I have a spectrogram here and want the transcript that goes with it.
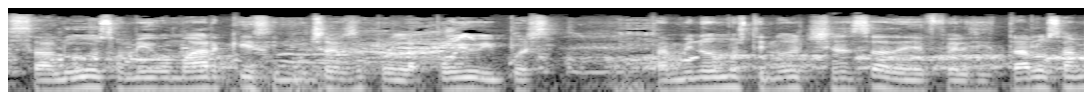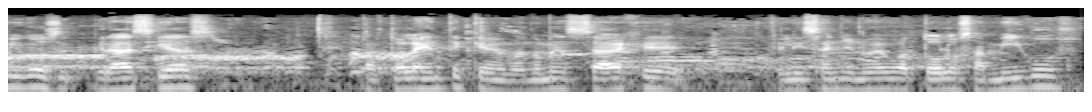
Saludos, amigo Márquez, y muchas gracias por el apoyo. Y pues también no hemos tenido chance de felicitarlos, amigos. Gracias para toda la gente que me mandó mensaje. Feliz año nuevo a todos los amigos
